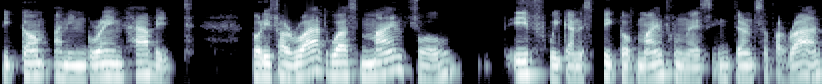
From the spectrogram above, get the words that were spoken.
become an ingrained habit. But if a rat was mindful, if we can speak of mindfulness in terms of a rat,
